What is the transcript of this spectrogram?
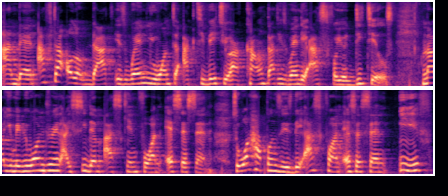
and then after all of that is when you want to activate your account. That is when they ask for your details. Now you may be wondering i see them asking for an ssn so what happens is they ask for an ssn if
